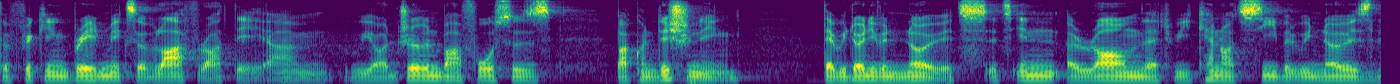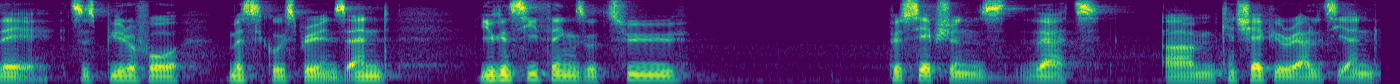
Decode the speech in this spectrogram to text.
the freaking bread mix of life right there. Um, we are driven by forces, by conditioning that we don't even know. It's it's in a realm that we cannot see, but we know is there. It's this beautiful mystical experience, and you can see things with two perceptions that um, can shape your reality. And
